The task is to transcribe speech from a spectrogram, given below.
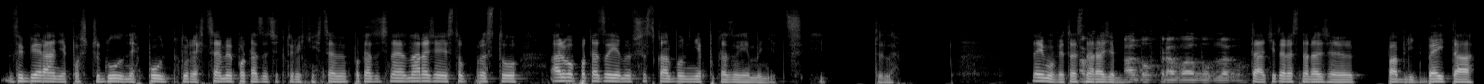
wybieranie poszczególnych pól, które chcemy pokazać, a których nie chcemy pokazać. Na, na razie jest to po prostu albo pokazujemy wszystko, albo nie pokazujemy nic i tyle. No i mówię, to jest na Okej, razie Albo w prawo, albo w lewo. tak, i teraz na razie public beta.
